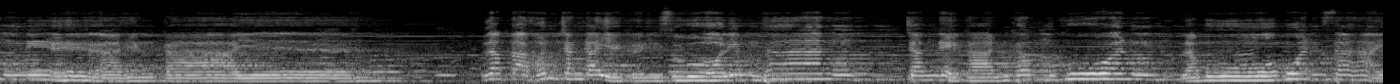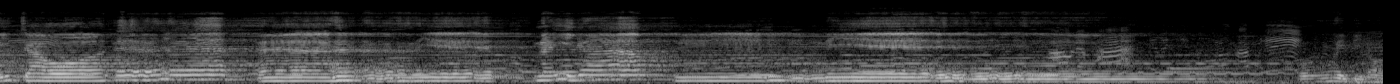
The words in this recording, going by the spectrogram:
งเนื้อแห่งกา ยลับตาคนจังได้ขึ้นสู่ริมทาง จังได้ขานคำควร ละหมูมวนสหายเจ้าเอ้ยในยามนี้โอ้ยพี่น้อง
